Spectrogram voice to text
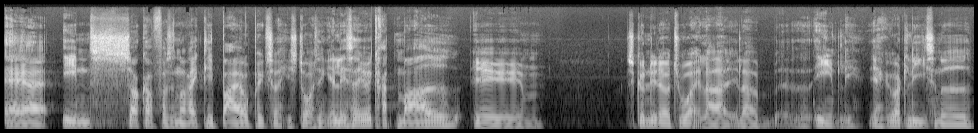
er en sokker for sådan en rigtig biopics og historie. Jeg læser jo ikke ret meget øh, skønlitteratur, eller, eller øh, egentlig. Jeg kan godt lide sådan noget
